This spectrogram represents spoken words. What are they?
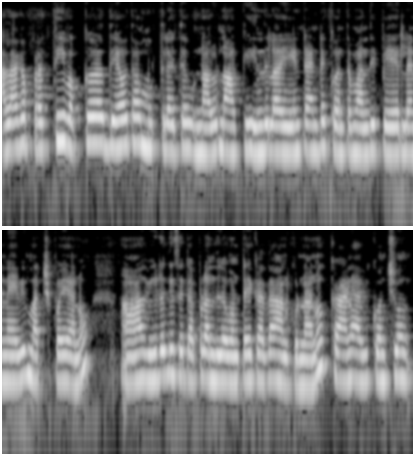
అలాగ ప్రతి ఒక్క దేవతామూర్తులు అయితే ఉన్నారు. నాకు ఇందులో ఏంటంటే కొంతమంది పేర్లు అనేవి మర్చిపోయాను వీడియో తీసేటప్పుడు అందులో ఉంటాయి కదా అనుకున్నాను. కానీ అవి కొంచెం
